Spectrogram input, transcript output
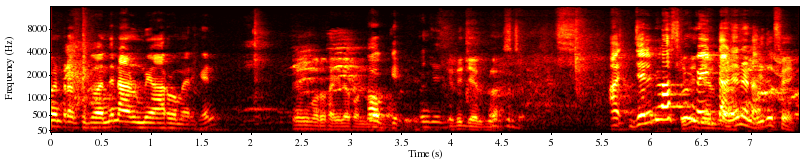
பண்றதுக்கு வந்து நான் உண்மையாக ஆர்வமா இருக்கேன். வரணும். இது ஜெல் பிளாஸ்டர் ஜெல் பிளாஸ்டும் இது வெயிட் தானே? இது fake.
